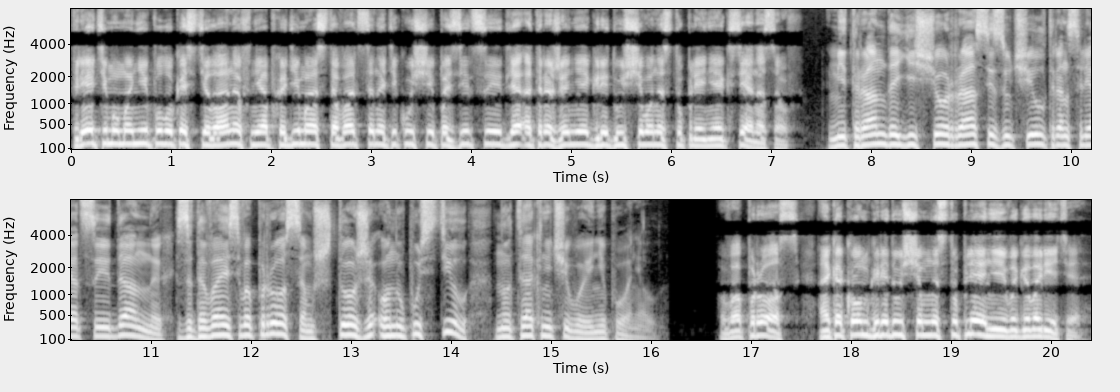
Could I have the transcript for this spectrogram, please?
Третьему манипулу Костеланов необходимо оставаться на текущей позиции для отражения грядущего наступления ксеносов. Митранда еще раз изучил трансляции данных, задаваясь вопросом, что же он упустил, но так ничего и не понял. «Вопрос, о каком грядущем наступлении вы говорите?»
